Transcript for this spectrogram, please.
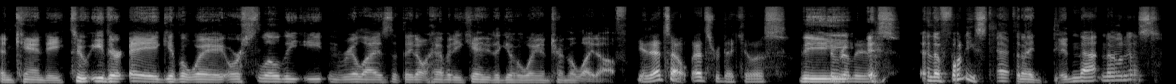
in candy to either a give away or slowly eat and realize that they don't have any candy to give away and turn the light off Yeah, that's how that's ridiculous. the It really is. and the funny stat that I did not notice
